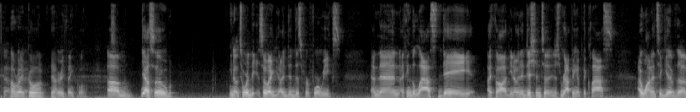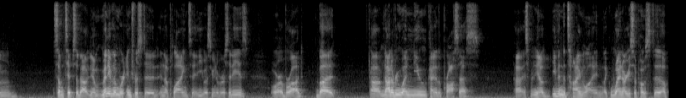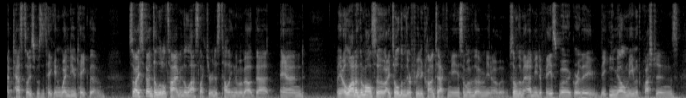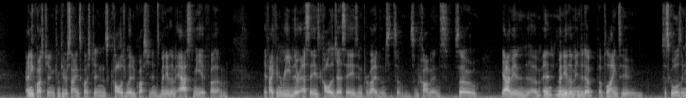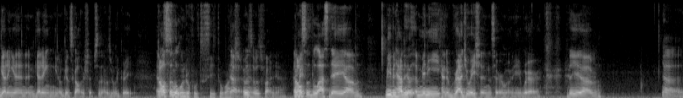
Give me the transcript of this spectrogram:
yeah, All right, very- go on. Yeah. very thankful. Um, yeah, so you know, toward the so I, I did this for four weeks, and then I think the last day I thought, you know, in addition to just wrapping up the class, I wanted to give them some tips about, you know, many of them were interested in applying to U.S. universities or abroad, but um, not everyone knew kind of the process. Uh, you know, even the timeline, like when are you supposed to, apply, what tests are you supposed to take, and when do you take them? So I spent a little time in the last lecture just telling them about that, and you know, a lot of them also, I told them they're free to contact me. Some of them, you know, some of them add me to Facebook or they, they email me with questions, any question, computer science questions, college-related questions. Many of them asked me if, um, if I can read their essays, college essays, and provide them some, some comments. So, yeah, I mean, um, and many of them ended up applying to, to schools and getting in and getting, you know, good scholarships. So that was really great. And That's also so the, wonderful to see to watch. yeah, it was, Yeah. it was fun, yeah. I And mean- also the last day, um, we even had a, a mini kind of graduation ceremony where the, um, uh,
